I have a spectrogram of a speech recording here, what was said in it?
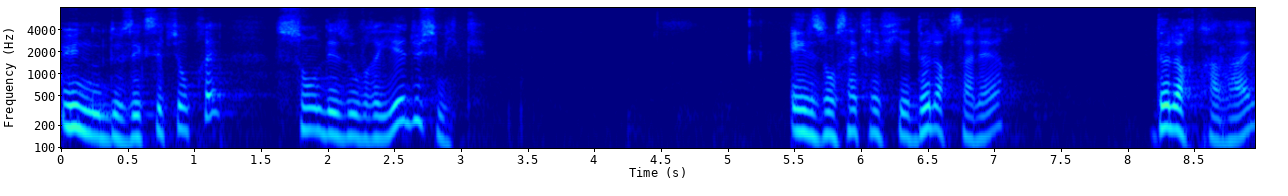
une ou deux exceptions près, sont des ouvriers du SMIC. Et ils ont sacrifié de leur salaire, de leur travail,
